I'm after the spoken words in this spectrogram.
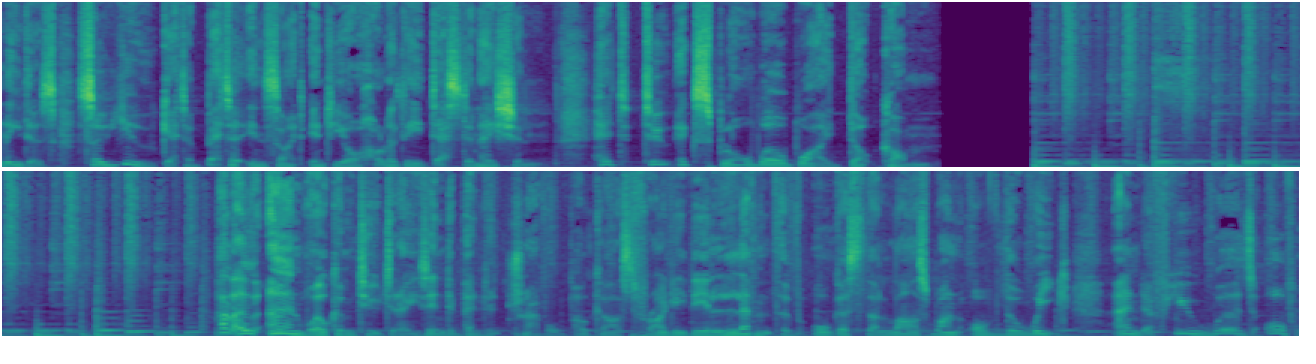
leaders so you get a better insight into your holiday destination. Head to exploreworldwide.com. Hello and welcome to today's Independent Travel Podcast, Friday, the 11th of August, the last one of the week, and a few words of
